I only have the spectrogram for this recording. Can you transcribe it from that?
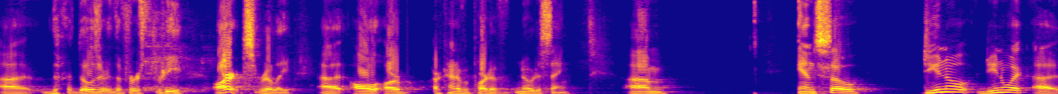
uh, th- those are the first three arts, really. Uh, all are, are kind of a part of noticing. Um, and so, do you know, do you know what uh,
